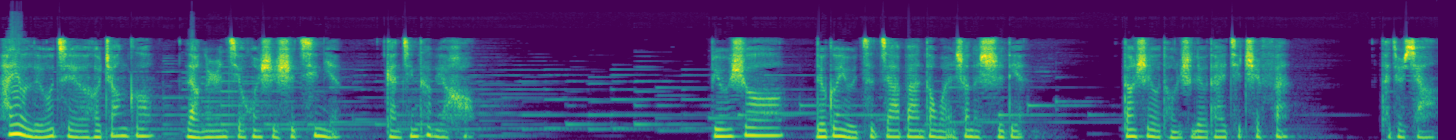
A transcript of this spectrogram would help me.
还有刘姐和张哥两个人结婚是十七年。感情特别好。比如说，刘哥有一次加班到晚上的十点，当时有同事留他一起吃饭，他就想，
